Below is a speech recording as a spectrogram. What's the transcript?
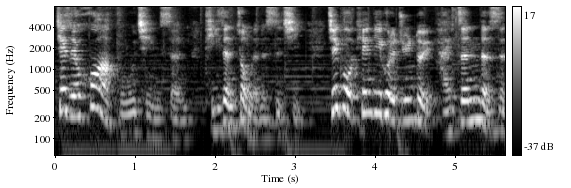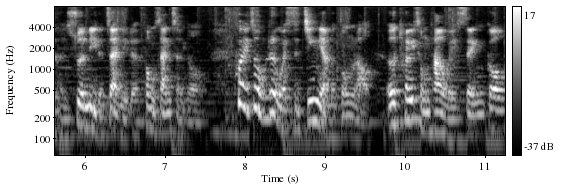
接着又画符请神，提振众人的士气。结果，天地会的军队还真的是很顺利的占领了凤山城哦。会众认为是金娘的功劳，而推崇她为神钩。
